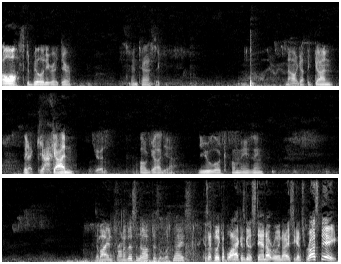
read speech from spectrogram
Oh, stability right there. It's fantastic. Oh, now I got the gun. The gun. gun. Good. Oh god, yeah. You look amazing. Am I in front of this enough? Does it look nice? Because I feel like the black is going to stand out really nice against Rusty.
